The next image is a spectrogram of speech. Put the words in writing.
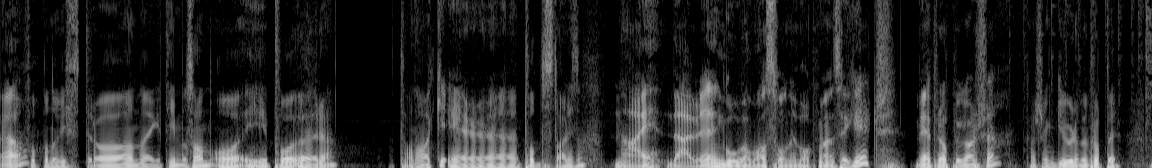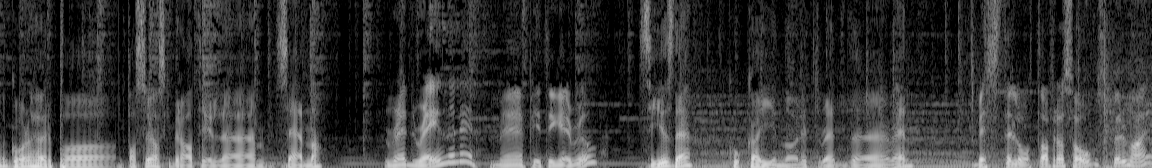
Ja. Fått på noen vifter og noe eget team og sånn. Og i, på øret. Han har ikke AirPods da, liksom. Nei, det er vel en god gammel Sony Walkman sikkert. Med propper, kanskje? Kanskje en gule med propper. Nå går det å høre på Passer jo ganske bra til eh, scenen, da. Red Rain, eller? Med Peter Gabriel. Sies det. Kokain og litt Red eh, Rain. Beste låta fra Soul, spør du meg.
